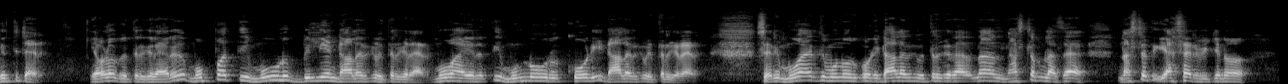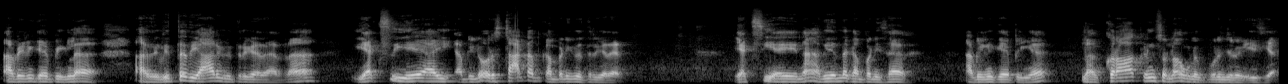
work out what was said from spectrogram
விற்றுட்டார் எவ்வளோக்கு வித்திருக்கிறாரு? முப்பத்தி மூணு பில்லியன் டாலருக்கு வித்திருக்கிறார். மூவாயிரத்தி முந்நூறு கோடி டாலருக்கு வித்திருக்கிறார். சரி மூவாயிரத்தி முந்நூறு கோடி டாலருக்கு வித்திருக்கிறாருன்னா நஷ்டம்ல சார். நஷ்டத்துக்கு ஏன் சார் விற்கணும் அப்படின்னு கேட்பீங்களா அது வித்தது யாருக்கு வித்திருக்கிறாருன்னா எக்ஸ்ஏஐ அப்படின்னு ஒரு ஸ்டார்ட் அப் கம்பெனிக்கு வித்திருக்கிறார் எக்ஸ்ஏஐனா அது எந்த கம்பெனி சார்? அப்படின்னு கேட்பீங்க நான் க்ராக்னு சொன்னால் உங்களுக்கு புரிஞ்சிடும் ஈஸியாக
